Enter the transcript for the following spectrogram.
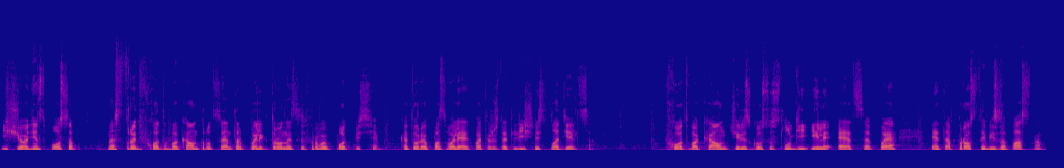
Еще один способ – настроить вход в аккаунт RootCenter по электронной цифровой подписи, которая позволяет подтверждать личность владельца. Вход в аккаунт через госуслуги или ЭЦП – это просто безопасно.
